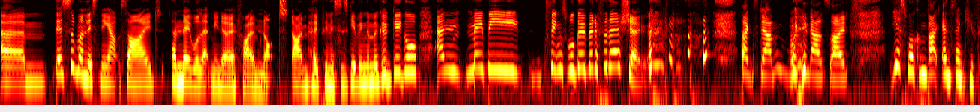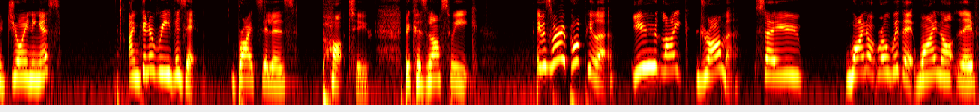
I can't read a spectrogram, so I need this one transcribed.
Um, there's someone listening outside, and they will let me know if I am not. I'm hoping this is giving them a good giggle, and maybe things will go better for their show. Thanks, Dan, for being outside. Yes, welcome back, and thank you for joining us. I'm going to revisit Bridezilla's Part 2 because last week it was very popular. You like drama, so why not roll with it? Why not live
